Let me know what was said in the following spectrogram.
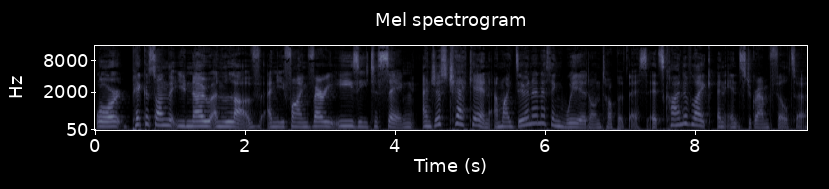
Or pick a song that you know and love and you find very easy to sing and just check in. Am I doing anything weird on top of this? It's kind of like an Instagram filter.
